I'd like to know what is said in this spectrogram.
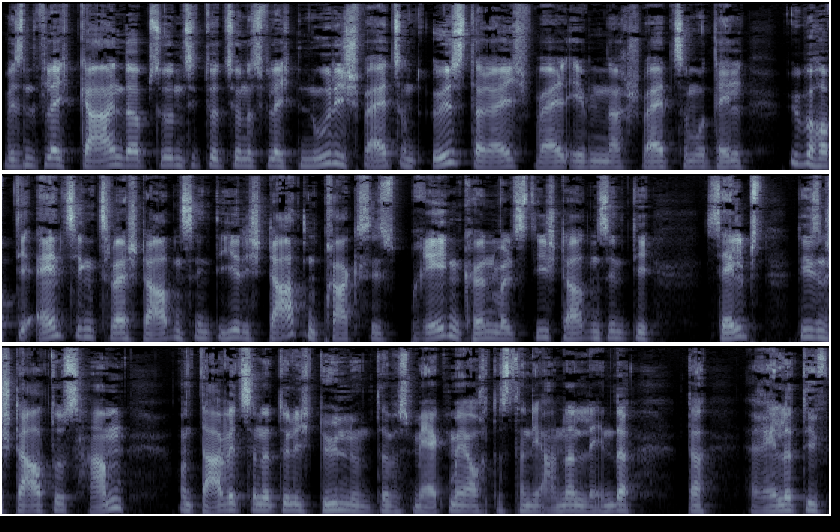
Wir sind vielleicht gar in der absurden Situation, dass vielleicht nur die Schweiz und Österreich, weil eben nach Schweizer Modell überhaupt die einzigen zwei Staaten sind, die hier die Staatenpraxis prägen können, weil es die Staaten sind, die selbst diesen Status haben und da wird's dann natürlich dünn und das merkt man ja auch, dass dann die anderen Länder da relativ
